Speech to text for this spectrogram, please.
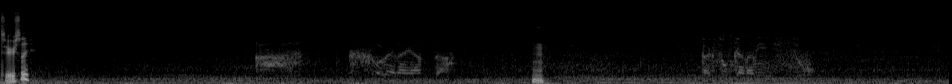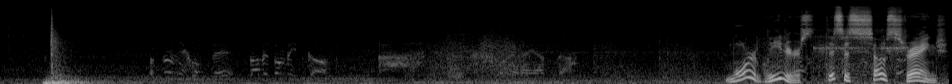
Seriously? More leaders. This is so strange.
